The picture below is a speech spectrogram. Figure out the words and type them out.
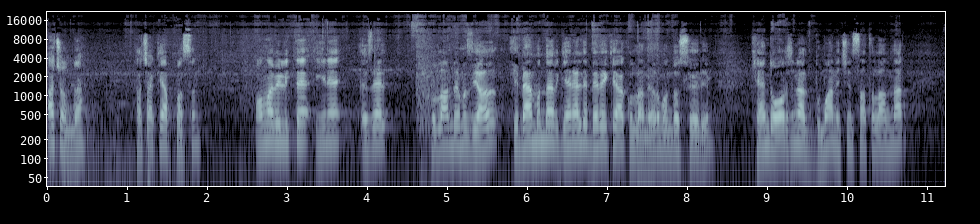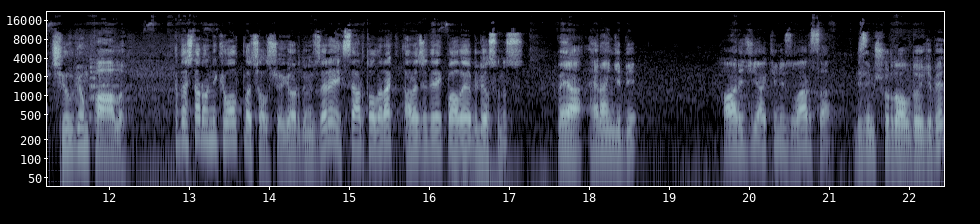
Aç onu da. Kaçak yapmasın. Onunla birlikte yine özel kullandığımız yağı ki ben bunda genelde bebek yağı kullanıyorum onu da söyleyeyim. Kendi orijinal duman için satılanlar çılgın pahalı. Arkadaşlar 12 voltla çalışıyor gördüğünüz üzere. Eksi artı olarak aracı direkt bağlayabiliyorsunuz. Veya herhangi bir harici akünüz varsa bizim şurada olduğu gibi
